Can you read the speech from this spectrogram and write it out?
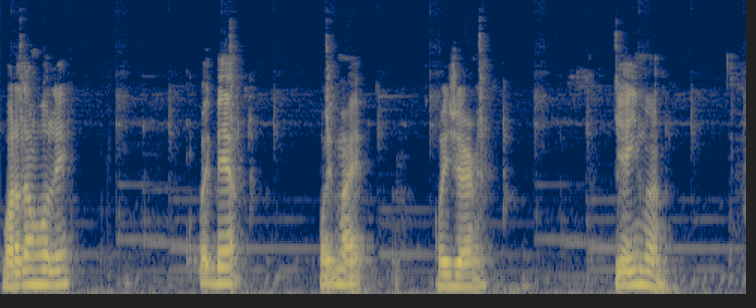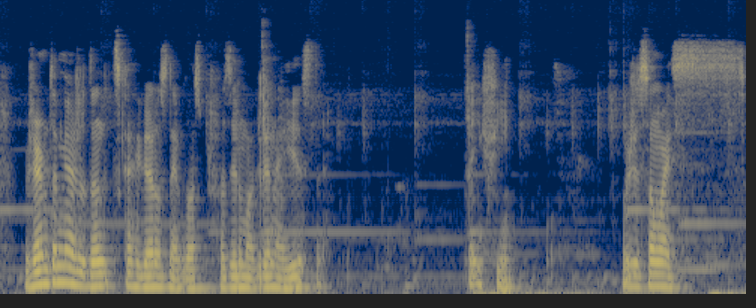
Bora dar um rolê. Oi, Bea. Oi, Maia. Oi, Germe. E aí, mano? O Germe tá me ajudando a descarregar uns negócios para fazer uma grana extra. Enfim. Hoje são mais...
